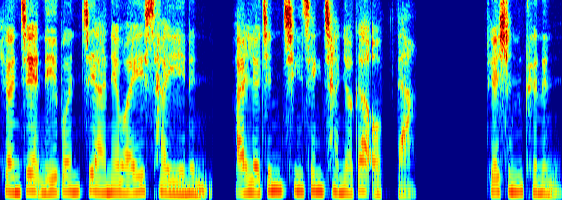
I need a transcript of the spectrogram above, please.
현재 네 번째 아내와의 사이에는 알려진 친생 자녀가 없다. 대신 그는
